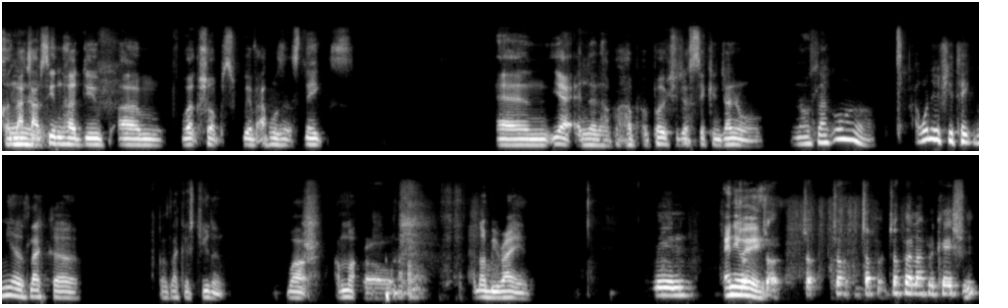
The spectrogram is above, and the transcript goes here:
because like I've Mm. seen her do um workshops with apples and snakes, and yeah, and then her, her approach is just sick in general. And I was like, oh, I wonder if she take me as like a as like a student. Well, I'm not. Bro, I'm not be writing I mean, anyway. drop, drop, drop, drop, drop an application.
